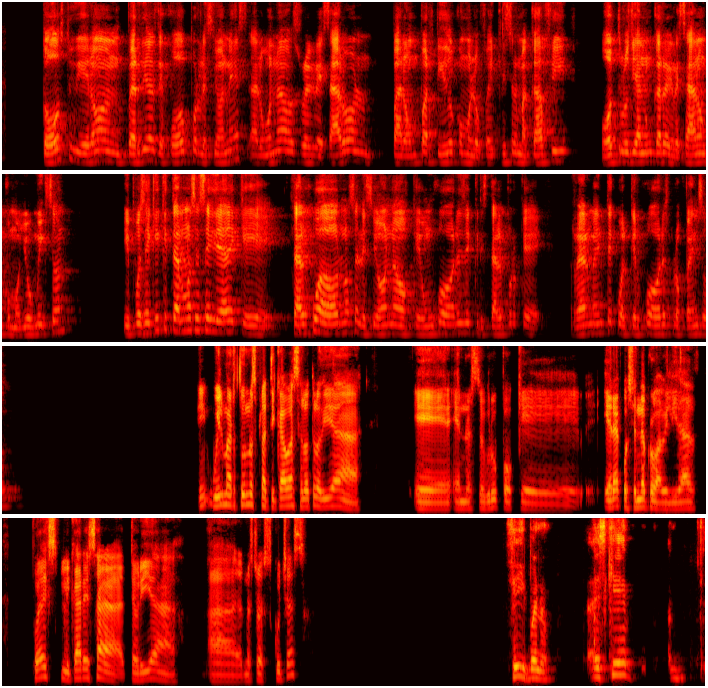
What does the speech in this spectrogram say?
todos tuvieron pérdidas de juego por lesiones, algunos regresaron para un partido como lo fue Christian McCaffrey, otros ya nunca regresaron como Joe Mixon, y pues hay que quitarnos esa idea de que tal jugador no se lesiona o que un jugador es de cristal porque realmente cualquier jugador es propenso. Wilmar, tú nos platicabas el otro día eh, en nuestro grupo que era cuestión de probabilidad. ¿Puede explicar esa teoría a nuestros escuchas? Sí, bueno, es que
